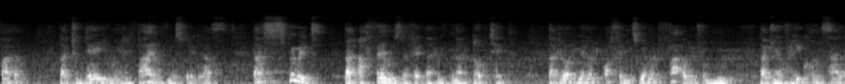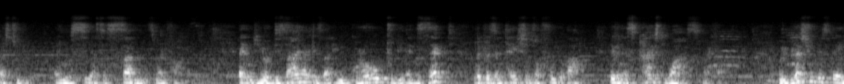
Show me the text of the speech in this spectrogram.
Father, that today you may revive your spirit in us. That spirit that affirms the fact that we've been adopted. That, Lord, we are not orphans, we are not far away from you. That you have reconciled us to you and you see us as sons, my Father. And your desire is that we grow to be exact representations of who you are, even as Christ was, my Father. We bless you this day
